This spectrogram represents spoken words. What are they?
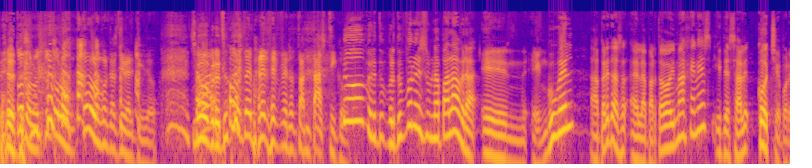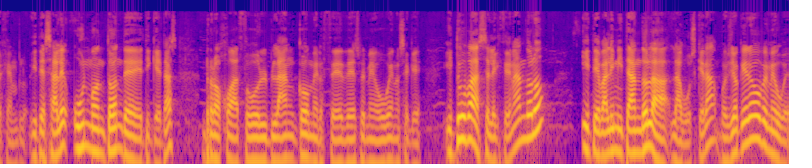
Pero Todo, lo- todo, lo, todo lo encuentras divertido. O sea, No, pero tú todo te- te parece pero fantástico. No, pero tú, pero tú pones una palabra en, en Google, apretas el apartado de imágenes y te sale coche, por ejemplo. Y te sale un montón de etiquetas. Rojo, azul, blanco, Mercedes, BMW, no sé qué. Y tú vas seleccionándolo y te va limitando la, la búsqueda. Pues yo quiero BMW,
